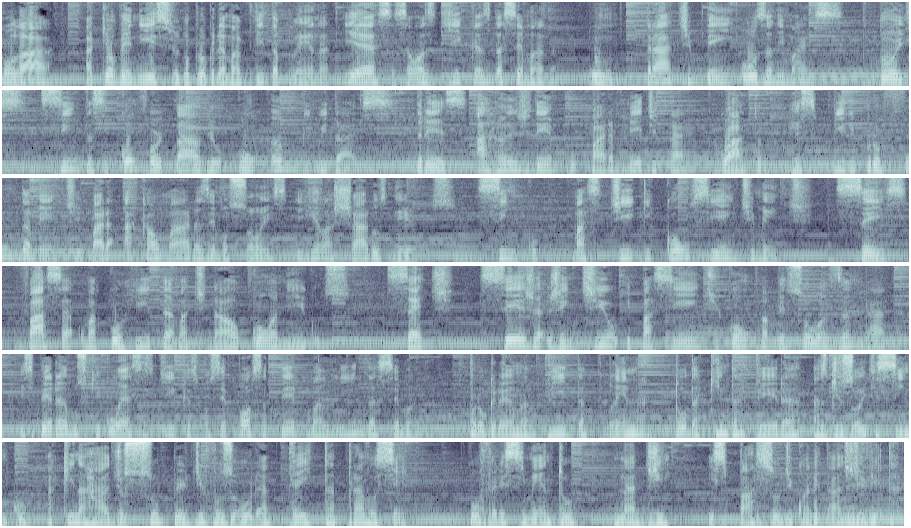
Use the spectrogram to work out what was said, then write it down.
Olá, aqui é o Venício do programa Vida Plena e essas são as dicas da semana. 1. Um, trate bem os animais. 2. Sinta-se confortável com ambiguidades. 3. Arranje tempo para meditar. 4. Respire profundamente para acalmar as emoções e relaxar os nervos. 5. Mastigue conscientemente. 6. Faça uma corrida matinal com amigos. 7. Seja gentil e paciente com uma pessoa zangada. Esperamos que com essas dicas você possa ter uma linda semana. Programa Vida Plena, toda quinta-feira às 18h05, aqui na Rádio Super Difusora, feita para você. Oferecimento Nadi, espaço de qualidade de vida.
